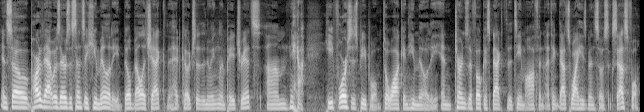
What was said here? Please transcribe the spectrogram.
And so part of that was there was a sense of humility. Bill Belichick, the head coach of the New England Patriots, um, yeah, he forces people to walk in humility and turns the focus back to the team often. I think that's why he's been so successful.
